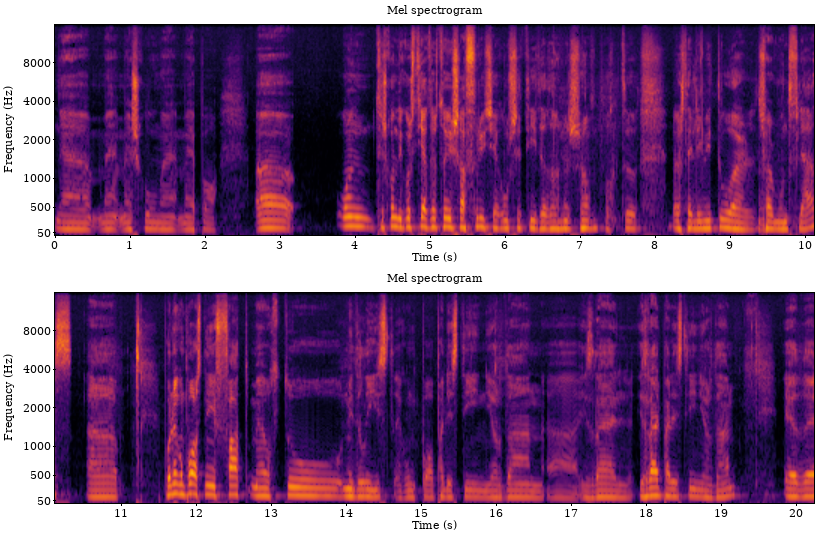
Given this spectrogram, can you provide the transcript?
me me shku me me po. Ë uh, un t'i shkun diku tjetër t'u isha fry që e kom shetit dhenë shumë, po këtu është e limituar çfarë mund të flas. Uh, por unë e kom pas një fat me udhtu në Middle East, e kom pa Palestin, Jordan, uh, Izrael, Izrael, Palestin, Jordan, edhe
